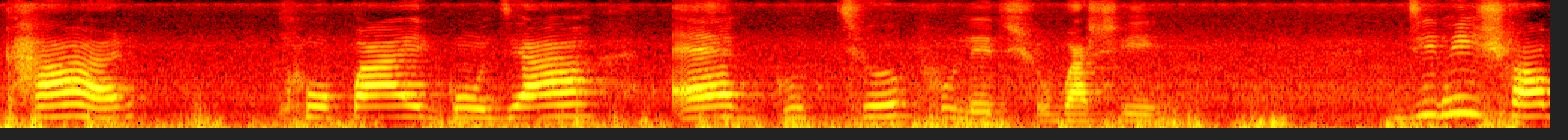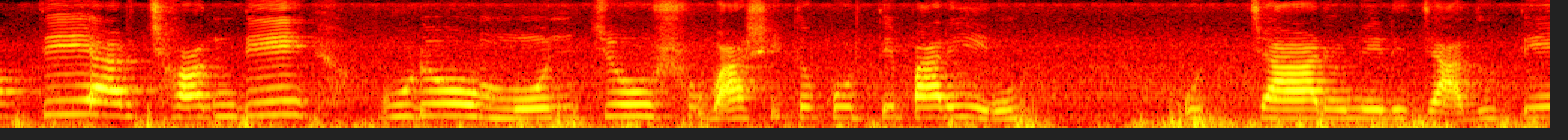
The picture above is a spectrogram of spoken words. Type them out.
ঘাড় খোঁপায় গোঁজা এক গুচ্ছ ফুলের সুবাসে। যিনি শব্দে আর ছন্দে পুরো মঞ্চ সুবাসিত করতে পারেন, উচ্চারণের জাদুতে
